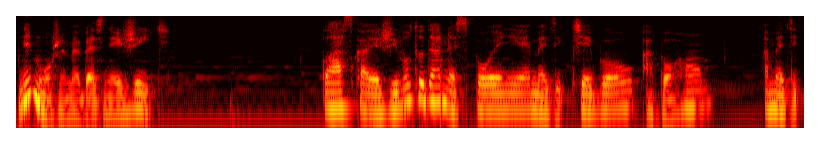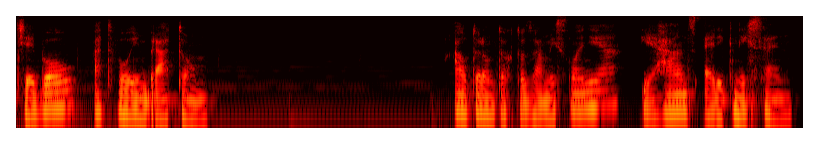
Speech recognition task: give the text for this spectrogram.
Nemôžeme bez nej žiť. Láska je životodarné spojenie medzi tebou a Bohom a medzi tebou a tvojim bratom. Autorom tohto zamyslenia je Hans Erik Nissen.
